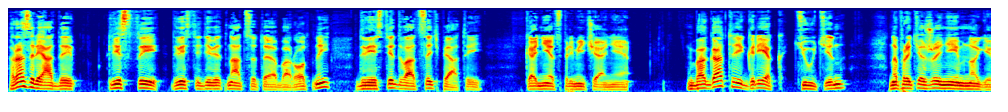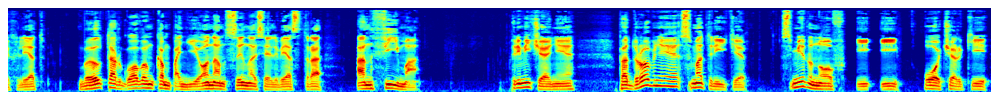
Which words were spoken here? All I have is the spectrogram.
разряды, листы 219 оборотный, 225. Конец примечания. Богатый грек Тютин – на протяжении многих лет был торговым компаньоном сына Сильвестра Анфима. Примечание. Подробнее смотрите. Смирнов И.И. Очерки.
